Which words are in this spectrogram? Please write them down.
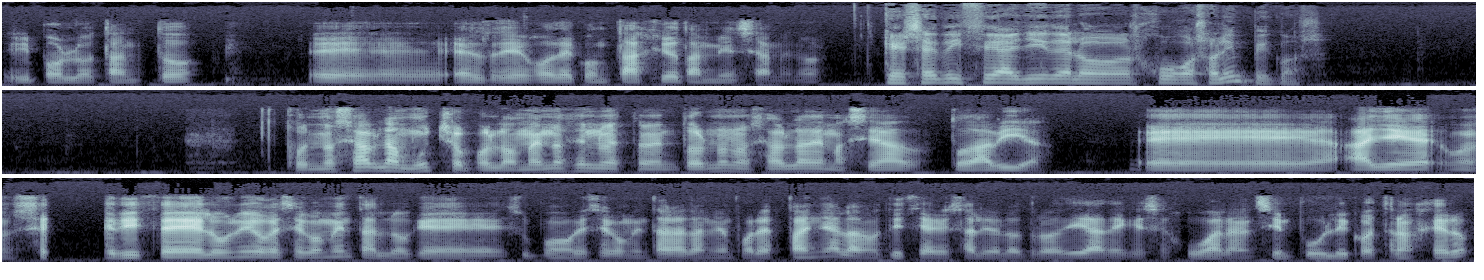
y por lo tanto eh, el riesgo de contagio también sea menor. ¿Qué se dice allí de los Juegos Olímpicos? Pues no se habla mucho, por lo menos en nuestro entorno no se habla demasiado todavía. Eh, ayer, bueno, se dice, lo único que se comenta es lo que supongo que se comentará también por España, la noticia que salió el otro día de que se jugaran sin público extranjero,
